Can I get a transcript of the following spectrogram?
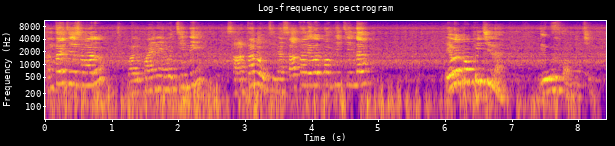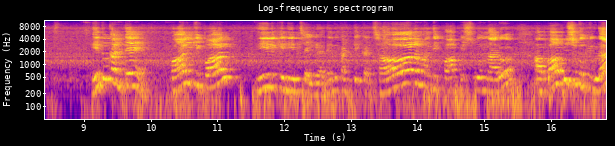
సొంతంగా చేసినవారు వాళ్ళ పైన ఏమొచ్చింది సాతాను వచ్చిందా. ఆ సాతాను ఎవరు పంపించిందా? ఎవరు పంపించిందా దేవుడు పంపించింది ఎందుకంటే పాలికి పాల్ నీళ్ళకి నీరు చెయ్యాలి ఎందుకంటే ఇక్కడ చాలా మంది పాపిష్లు ఉన్నారు. ఆ పాపిష్టుకి కూడా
